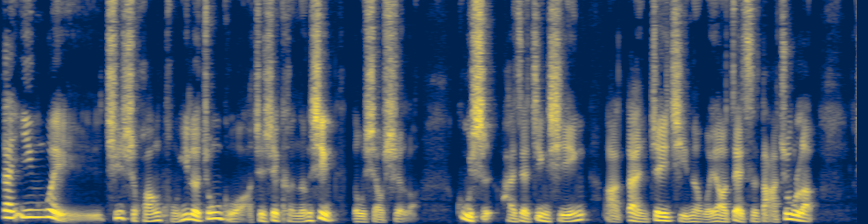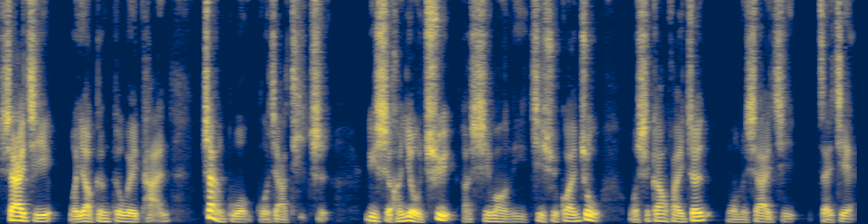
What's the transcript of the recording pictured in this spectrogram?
但因为秦始皇统一了中国，这些可能性都消失了。故事还在进行啊，但这一集呢，我要再次打住了。下一集我要跟各位谈战国国家体制，历史很有趣啊，希望你继续关注。我是甘怀真，我们下一集再见。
